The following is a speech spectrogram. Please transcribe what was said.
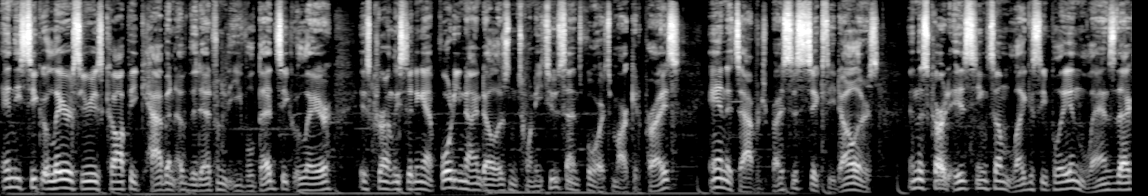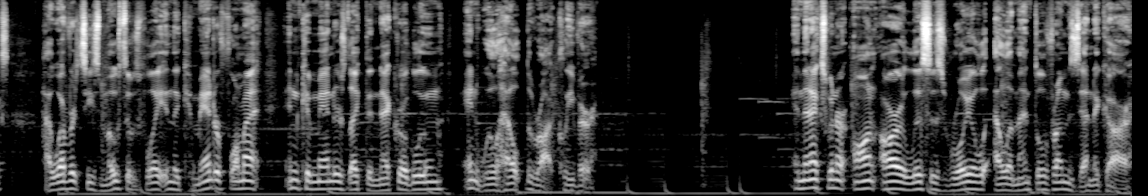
And the Secret Lair series copy Cabin of the Dead from the Evil Dead Secret Lair is currently sitting at $49.22 for its market price, and its average price is $60. And this card is seeing some legacy play in Lands decks, however it sees most of its play in the Commander format in commanders like the Necrobloom and Wilhelt the Rotcleaver. And the next winner on our list is Roil Elemental from Zendikar.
